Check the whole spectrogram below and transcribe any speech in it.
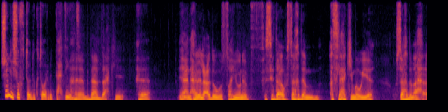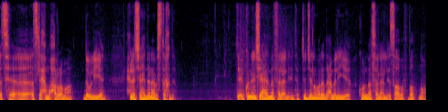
شو اللي شفته دكتور بالتحديد؟ آه، بداية بدي أحكي. آه، يعني هل العدو الصهيوني في استهدافه استخدم أسلحة كيماوية واستخدم أح- أس- أسلحة محرمة دوليا؟ إحنا شاهدنا بيستخدم. كنا نشاهد مثلا أنت بتجي لمريض عملية بكون مثلا الإصابة في بطنه.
